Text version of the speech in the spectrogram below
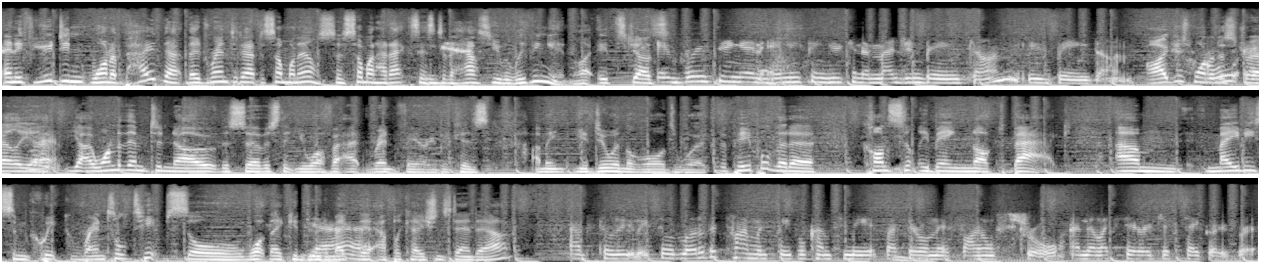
And if you didn't want to pay that, they'd rent it out to someone else, so someone had access to the house you were living in. Like it's just. Everything and anything you can imagine being done is being done. I just wanted Oh, Australia. Yeah, I wanted them to know the service that you offer at Rent Fairy because, I mean, you're doing the Lord's work. For people that are constantly being knocked back, um, maybe some quick rental tips or what they can do to make their application stand out. Absolutely. So a lot of the time when people come to me, it's like they're on their final straw, and they're like, "Sarah, just take over it."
